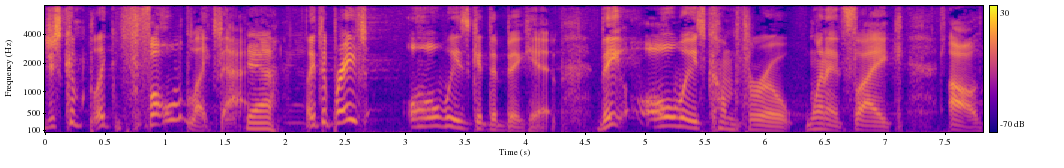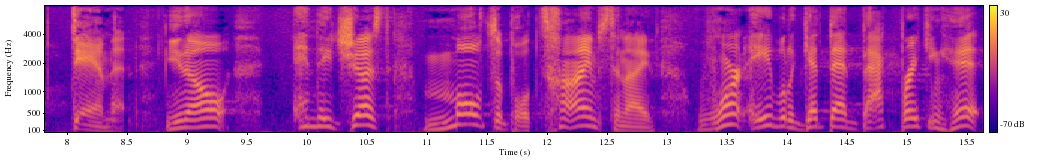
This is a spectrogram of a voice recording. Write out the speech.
just like fold like that? Yeah, like the Braves always get the big hit. They always come through when it's like, oh, damn it. You know? And they just multiple times tonight weren't able to get that back breaking hit.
